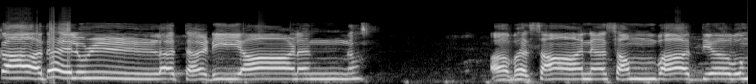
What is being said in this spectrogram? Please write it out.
കാതലുള്ള തടിയാണെന്ന്. അവസാന സമ്പാദ്യവും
